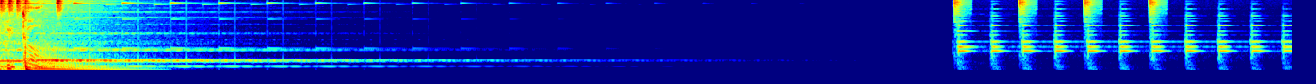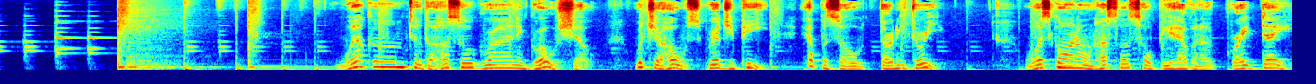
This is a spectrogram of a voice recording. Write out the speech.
Here we go. Welcome to the Hustle, Grind, and Grow Show with your host, Reggie P., episode 33. What's going on, hustlers? Hope you're having a great day.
